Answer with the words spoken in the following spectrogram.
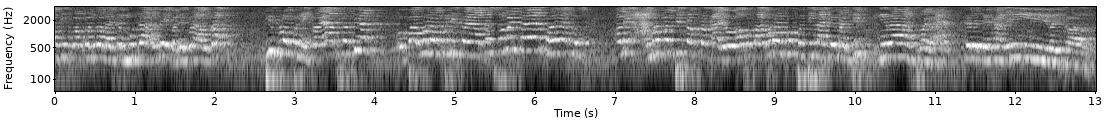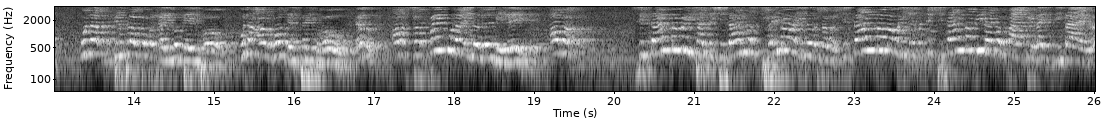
अस्ति प्रचण्डलाई चाहिँ मुद्दा हाल्ने भन्ने कुरा आउँदा विप्लव पनि तयार छ त्यहाँ अब बाबुराम पनि तयार छ सबै तयार भयो हेर्नुहोस् अनि हाम्रो मान्छे तक तक आयो अब बाबुरामको पछि लाग्ने मान्छे निराश भयो "आ, त्यसले बेकारै रहेछ उता विप्लवको पछाडिको त्यही भयो उता अर्को त्यस्तै भयो हेर्नु अब सबै कुरा यिनीहरूले मिले अब सिद्धान्तको हिसाबले सिद्धान्त छैन यिनीहरूसँग सिद्धान्त नभइसकेपछि सिद्धान्त बिनाको पार्टीलाई जिताएर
